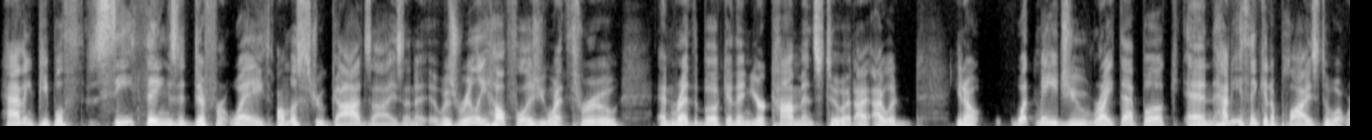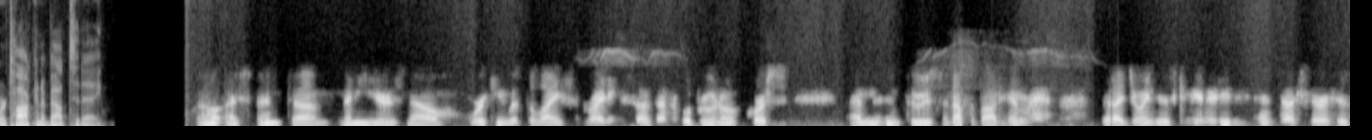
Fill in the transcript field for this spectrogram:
having people th- see things a different way, almost through God's eyes. And it, it, was really helpful as you went through and read the book and then your comments to it. I, I, would, you know, what made you write that book and how do you think it applies to what we're talking about today? Well, I've spent um, many years now working with the life and writings of Venerable Bruno. Of course, I'm enthused enough about him that I joined his community and uh, share his,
